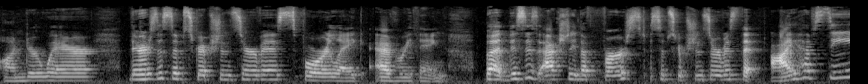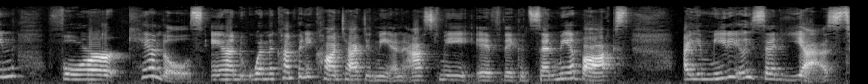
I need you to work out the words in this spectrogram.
underwear. There's a subscription service for like everything. But this is actually the first subscription service that I have seen for candles. And when the company contacted me and asked me if they could send me a box, I immediately said yes.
